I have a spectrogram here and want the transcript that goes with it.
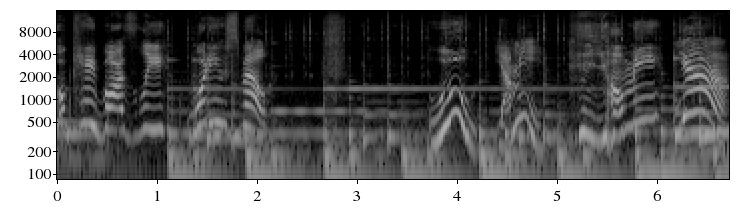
Okay, Bozzly, what do you smell? Ooh, yummy. Yummy? Yeah.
